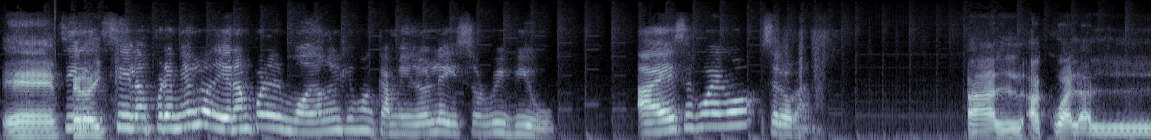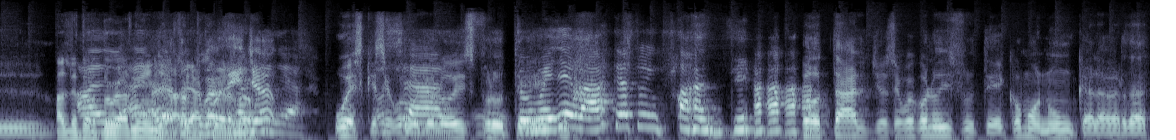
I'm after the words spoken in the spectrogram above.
Eh, Si, pero hay- si los premios lo dieran por el modo en el que Juan Camilo le hizo review a ese juego, se lo gana. Al, ¿a cuál? Al... Al de Tortugas Al- Ninja, ¿Al de de Tortugas acuerdo. Ninja? O es que ese O juego sea, yo lo disfruté. Tú me llevaste a tu infancia. Total, yo ese juego lo disfruté como nunca, la verdad.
